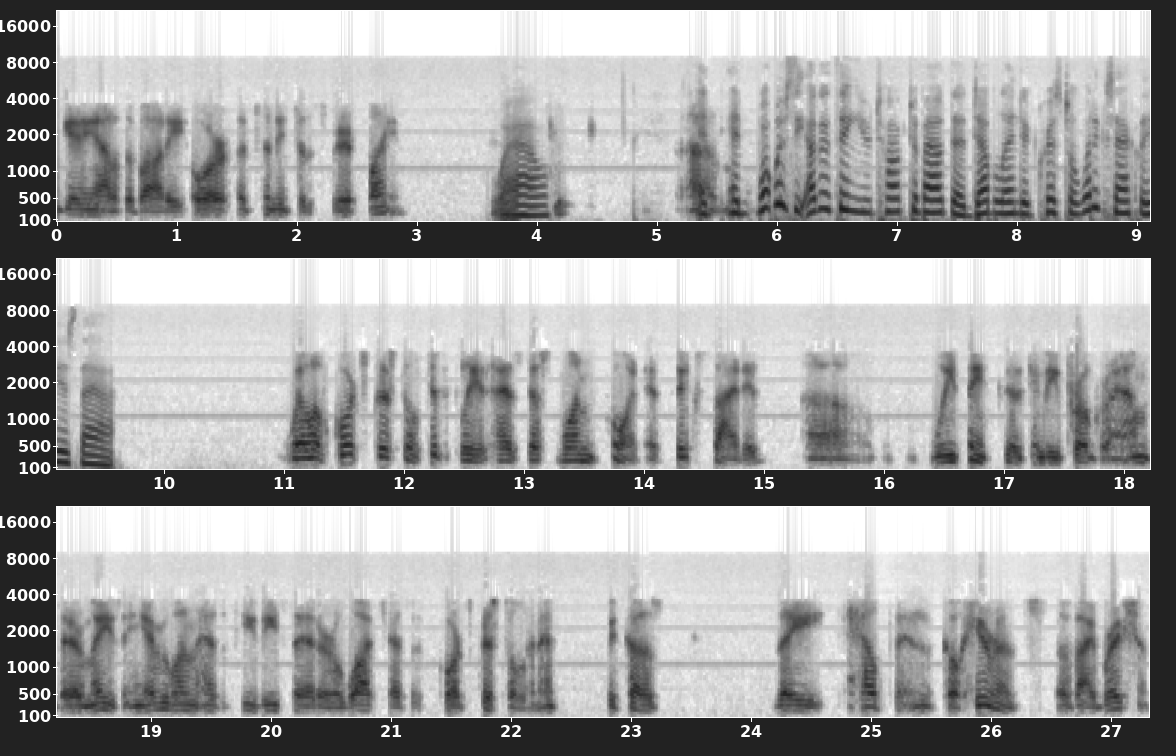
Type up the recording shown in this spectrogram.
getting out of the body or ascending to the spirit plane. Wow. Um, and, and, what was the other thing you talked about, the double-ended crystal? What exactly is that? Well, of quartz crystal, typically it has just one point. It's six-sided. Uh, we think it can be programmed. They're amazing. Everyone has a TV set or a watch has a quartz crystal in it because they help in coherence of vibration.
